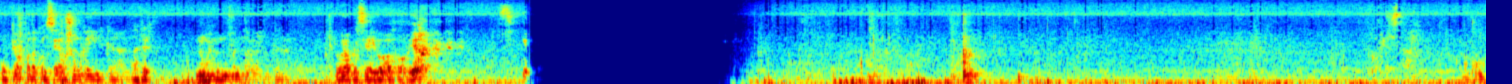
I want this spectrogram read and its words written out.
O pior que pode acontecer é o chão cair, caralho. Ah, viste? Não é um caralho. Agora aparecia igual. Oh, yeah. Como é que isso está? Não está mal.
